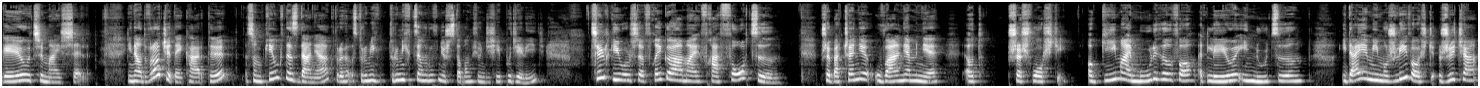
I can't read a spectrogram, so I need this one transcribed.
Gave til mig selv. I na odwrocie tej karty są piękne zdania, które, z którymi, którymi chcę również z Tobą się dzisiaj podzielić. Tilgivelse frigør mig fra fortiden. Przebaczenie uwalnia mnie od przeszłości. Og giver mig mulighed for at leve i nutiden. I daje mi możliwość życia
